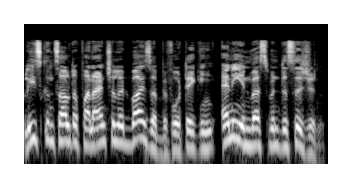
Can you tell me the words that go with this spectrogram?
Please consult a financial advisor before taking any investment decision.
